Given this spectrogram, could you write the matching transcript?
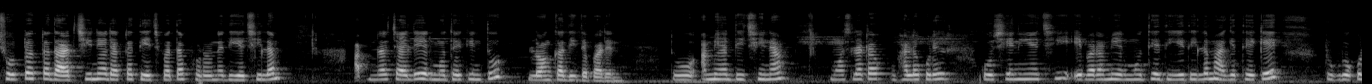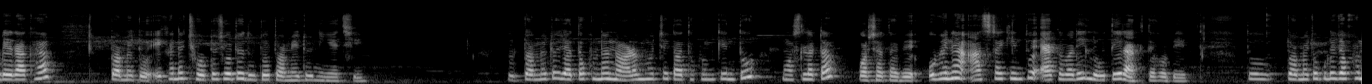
ছোট্ট একটা দারচিনি আর একটা তেজপাতা ফোড়নে দিয়েছিলাম। আপনারা চাইলে এর মধ্যে কিন্তু লঙ্কা দিতে পারেন। তো আমি আর দিচ্ছি না। মশলাটা ভালো করে কষিয়ে নিয়েছি। এবার আমি এর মধ্যে দিয়ে দিলাম আগে থেকে টুকরো করে রাখা টমেটো। এখানে ছোট ছোট দুটো টমেটো নিয়েছি। তো টমেটো যতক্ষণ না নরম হচ্ছে, ততক্ষণ কিন্তু মশলাটা কষাতে হবে। ওভেনে আঁচটা কিন্তু একেবারেই লোতে রাখতে হবে। তো টমেটোগুলো যখন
